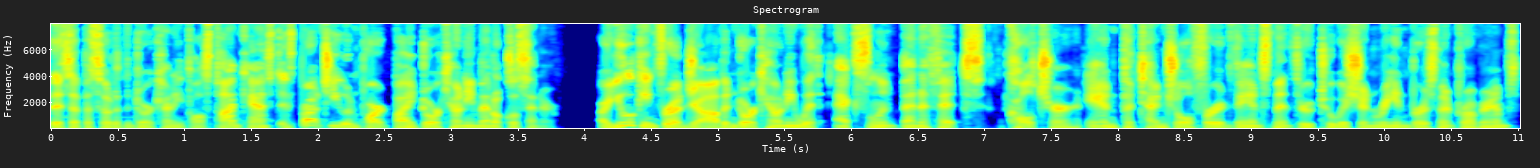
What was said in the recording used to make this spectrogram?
This episode of the Door County Pulse podcast is brought to you in part by Door County Medical Center. Are you looking for a job in Door County with excellent benefits, culture, and potential for advancement through tuition reimbursement programs?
